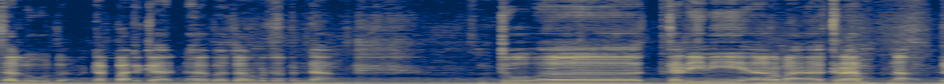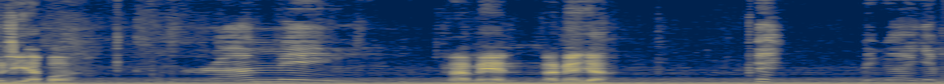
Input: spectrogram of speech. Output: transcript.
selalu da- dapat dekat uh, bazar Ramadan Pendang. Untuk uh, kali ini uh, Rama- Akram nak beli apa? Ramen. Ramen. Ramen aja? Eh Dengan ayam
